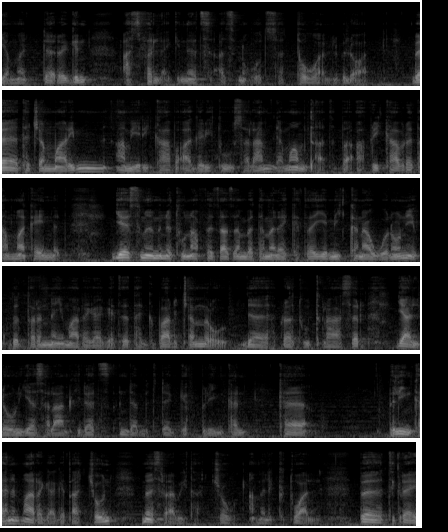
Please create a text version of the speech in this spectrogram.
የመደረግን አስፈላጊነት አጽንኦት ሰጥተዋል ብለዋል። በተጨማሪም አሜሪካ በአገሪቱ ሰላም ለማምጣት በአፍሪካ ህብረት አማካይነት የስምምነቱን አፈጻጸም በተመለከተ የሚከናወነውን የቁጥጥርና የማረጋገጥ ተግባር ጨምሮ በህብረቱ ጥላ ስር ያለውን የሰላም ሂደት እንደምትደግፍ ብሊንከን ብሊንከን ማረጋገጣቸውን መስሪያ ቤታቸው አመልክቷል። በትግራይ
